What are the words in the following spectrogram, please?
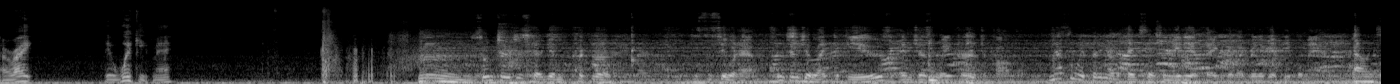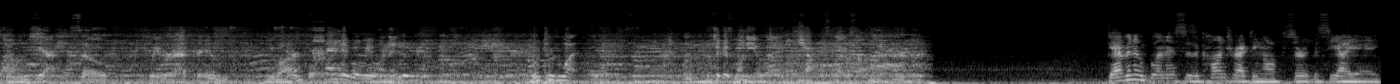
All right, they're wicked, man. Hmm. Sometimes you just gotta them a quick look, just to see what happens. Sometimes you like the fuse and just wait for it to follow. Nothing like putting out a fake social media thing to like really get people mad. Alex Jones. Yeah. So we were after him. You are? We did what we wanted. Which was what? Took his money away. Chopped his legs off. Gavin O'Blennis is a contracting officer at the CIA.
